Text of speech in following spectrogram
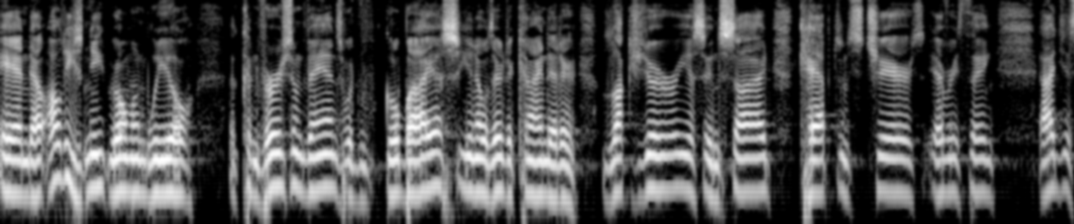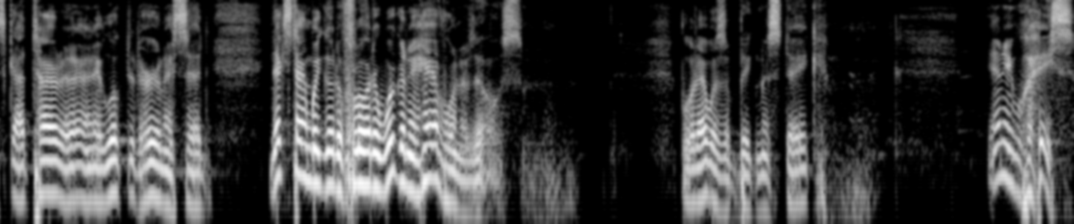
and uh, all these neat Roman wheel uh, conversion vans would go by us. You know, they're the kind that are luxurious inside, captain's chairs, everything. I just got tired of it, and I looked at her and I said, Next time we go to Florida, we're going to have one of those. Boy, that was a big mistake. Anyways,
